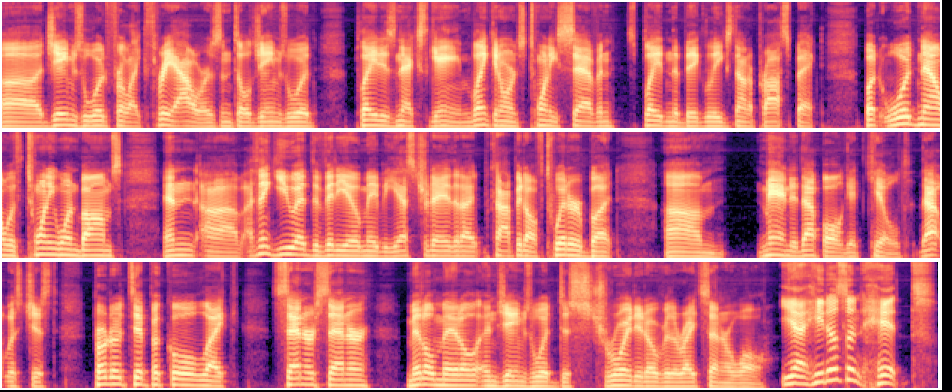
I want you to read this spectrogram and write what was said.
uh, James Wood for like three hours until James Wood played his next game. Blankenhorn's 27. He's played in the big leagues, not a prospect. But Wood now with 21 bombs. And uh, I think you had the video maybe yesterday that I copied off Twitter, but um, man, did that ball get killed. That was just prototypical, like center, center, middle, middle, and James Wood destroyed it over the right center wall. Yeah, he doesn't hit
